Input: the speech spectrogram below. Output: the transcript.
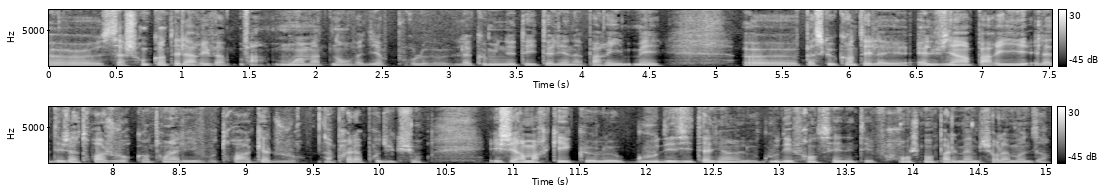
Euh, sachant quand elle arrive, à, enfin moins maintenant on va dire pour le, la communauté italienne à Paris, mais euh, parce que quand elle, elle vient à Paris, elle a déjà trois jours quand on la livre, trois à quatre jours après la production. Et j'ai remarqué que le goût des Italiens, le goût des Français n'était franchement pas le même sur la mozza.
